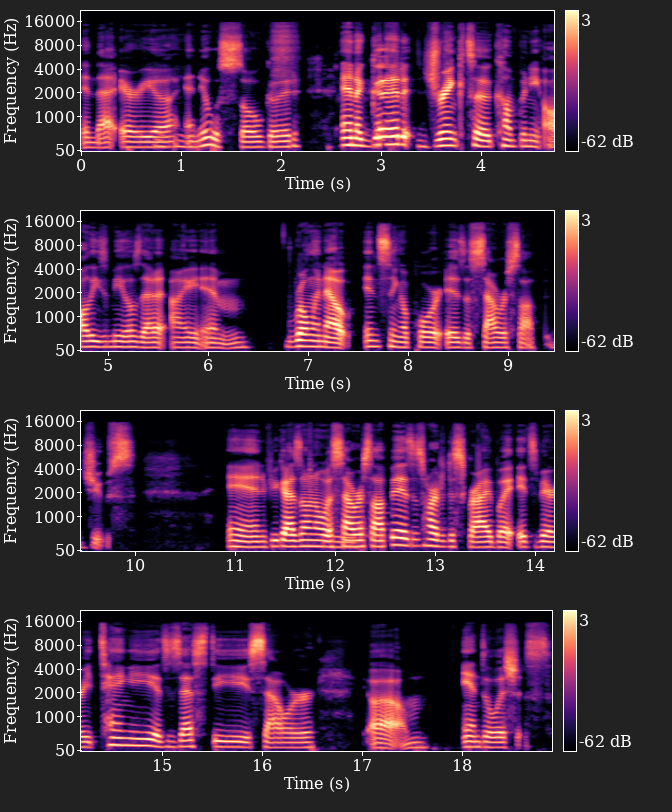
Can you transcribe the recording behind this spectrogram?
in that area, mm. and it was so good. And a good drink to accompany all these meals that I am rolling out in Singapore is a soursop juice. And if you guys don't know what mm. soursop is, it's hard to describe, but it's very tangy, it's zesty, sour, um, and delicious.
